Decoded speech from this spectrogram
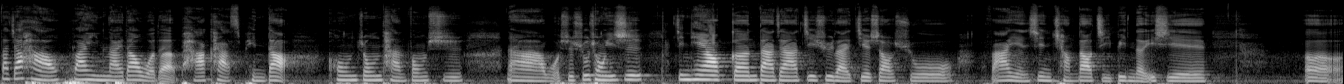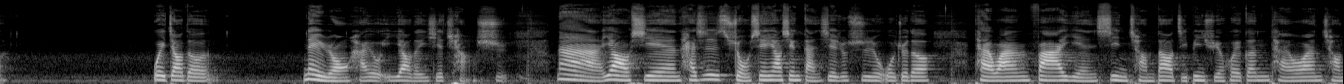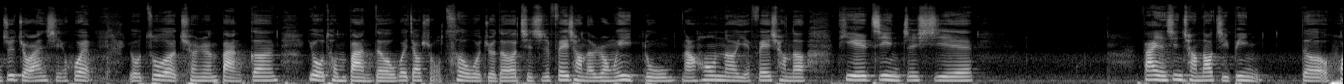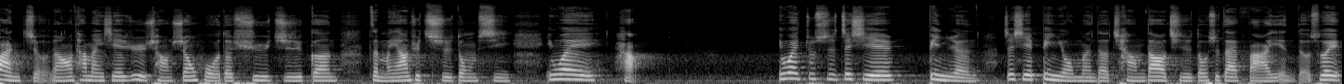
大家好，欢迎来到我的 Podcast 频道《空中谈风湿》。那我是舒虫医师，今天要跟大家继续来介绍说发炎性肠道疾病的一些呃胃教的内容，还有医药的一些尝试。那要先还是首先要先感谢，就是我觉得。台湾发炎性肠道疾病学会跟台湾长治久安协会有做成人版跟幼童版的卫教手册，我觉得其实非常的容易读，然后呢也非常的贴近这些发炎性肠道疾病的患者，然后他们一些日常生活的须知跟怎么样去吃东西，因为好，因为就是这些。病人这些病友们的肠道其实都是在发炎的，所以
